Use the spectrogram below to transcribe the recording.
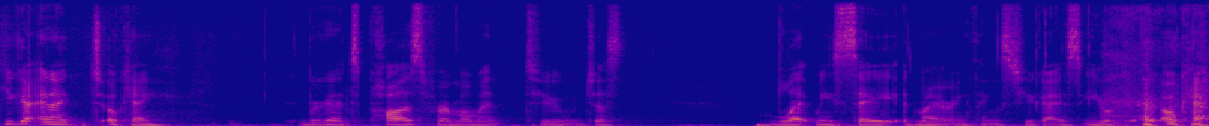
You got and I okay. We're gonna pause for a moment to just let me say admiring things to you guys. You're okay.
